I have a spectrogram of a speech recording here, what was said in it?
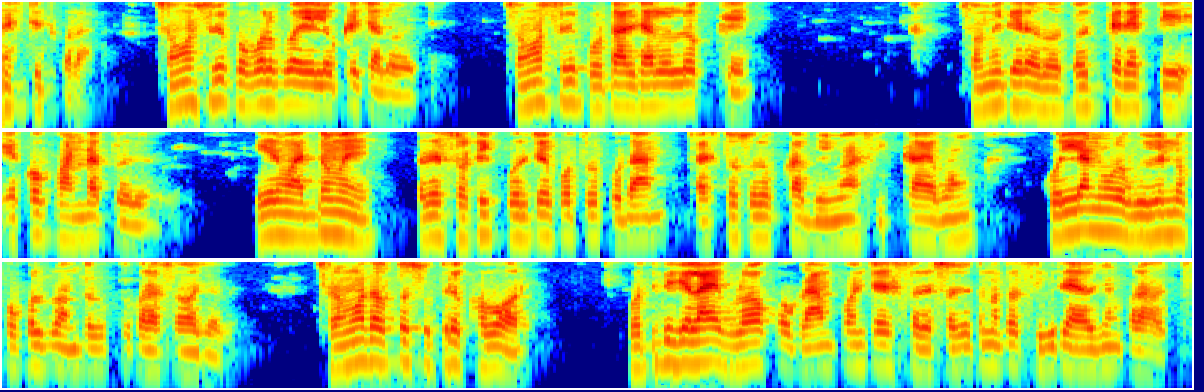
নিশ্চিত করা। সমশ্রী প্রকল্প এই লক্ষ্যে চালু হয়েছে। সমশ্রী পোর্টাল চালুর লক্ষ্যে শ্রমিকের তথ্যের একটি একক ভান্ডার তৈরি হবে। এর মাধ্যমে তাদের সঠিক পরিচয়পত্র প্রদান, স্বাস্থ্য সুরক্ষা, বীমা, শিক্ষা এবং কল্যাণমূলক বিভিন্ন প্রকল্পে অন্তর্ভুক্ত করা সহজ হবে। শ্রম দপ্তর সূত্রে খবর, প্রতিটি জেলায় ব্লক ও গ্রাম পঞ্চায়েত স্তরে সচেতনতা শিবিরের আয়োজন করা হচ্ছে।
